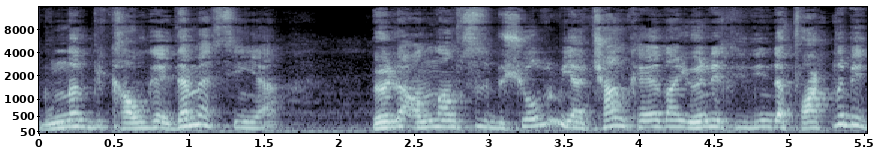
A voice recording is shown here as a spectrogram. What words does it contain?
bunlar bir kavga edemezsin ya. Böyle anlamsız bir şey olur mu? Ya Çankaya'dan yönetildiğinde farklı bir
